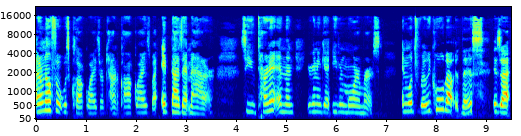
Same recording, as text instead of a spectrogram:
I don't know if it was clockwise or counterclockwise, but it doesn't matter. So you turn it and then you're going to get even more immersed. And what's really cool about this is that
